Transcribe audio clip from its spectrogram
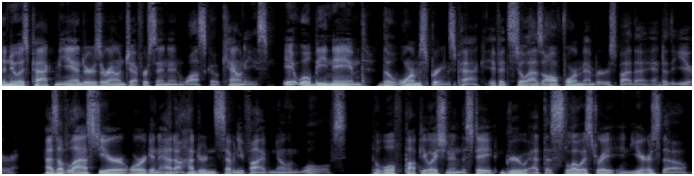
The newest pack meanders around Jefferson and Wasco counties. It will be named the Warm Springs Pack if it still has all four members by the end of the year. As of last year, Oregon had 175 known wolves. The wolf population in the state grew at the slowest rate in years, though,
